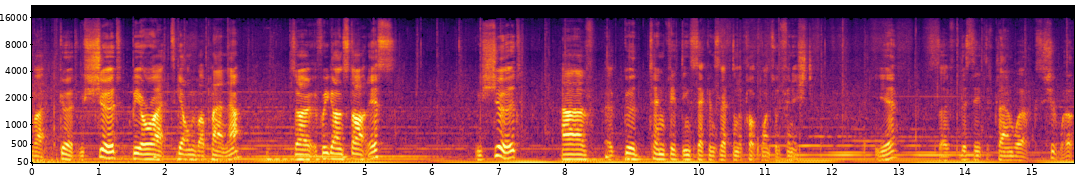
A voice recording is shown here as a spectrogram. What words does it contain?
Right, good. We should be alright to get on with our plan now. So if we go and start this, we should have a good 10-15 seconds left on the clock once we're finished. Yeah? So let's see if this plan works. It should work.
